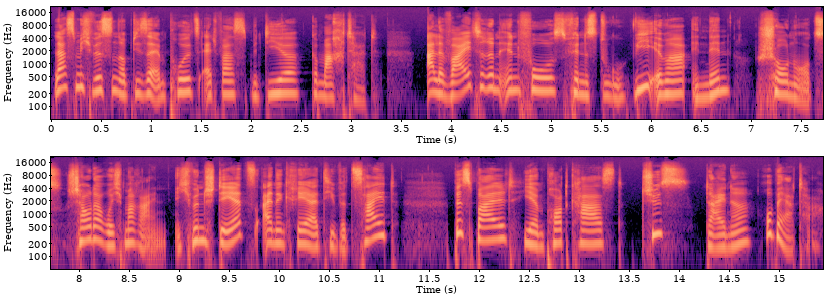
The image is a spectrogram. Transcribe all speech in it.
Lass mich wissen, ob dieser Impuls etwas mit dir gemacht hat. Alle weiteren Infos findest du wie immer in den Show Notes. Schau da ruhig mal rein. Ich wünsche dir jetzt eine kreative Zeit. Bis bald hier im Podcast. Tschüss, deine Roberta.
